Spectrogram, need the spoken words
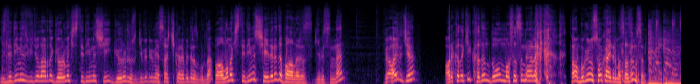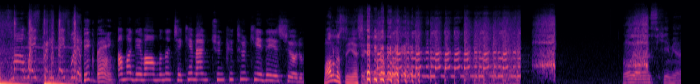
İzlediğimiz videolarda görmek istediğimiz şeyi görürüz gibi bir mesaj çıkarabiliriz buradan. Bağlamak istediğimiz şeylere de bağlarız gibisinden. Ve ayrıca arkadaki kadın doğum masası ne alaka? tamam bugünün son kaydırması hazır mısın? Big Bang. Ama devamını çekemem çünkü Türkiye'de yaşıyorum. Mal mısın ya sen? Ne oluyor ananı sikeyim ya.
